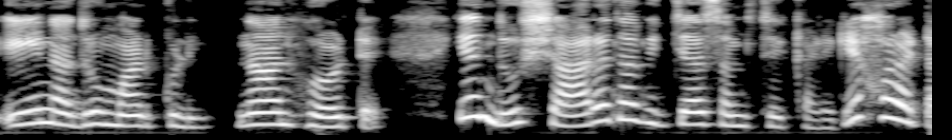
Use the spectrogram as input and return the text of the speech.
ಏನಾದರೂ ಮಾಡ್ಕೊಳ್ಳಿ, ನಾನು ಹೊರಟೆ, ಎಂದು ಶಾರದಾ ವಿದ್ಯಾಸಂಸ್ಥೆ ಕಡೆಗೆ ಹೊರಟ.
